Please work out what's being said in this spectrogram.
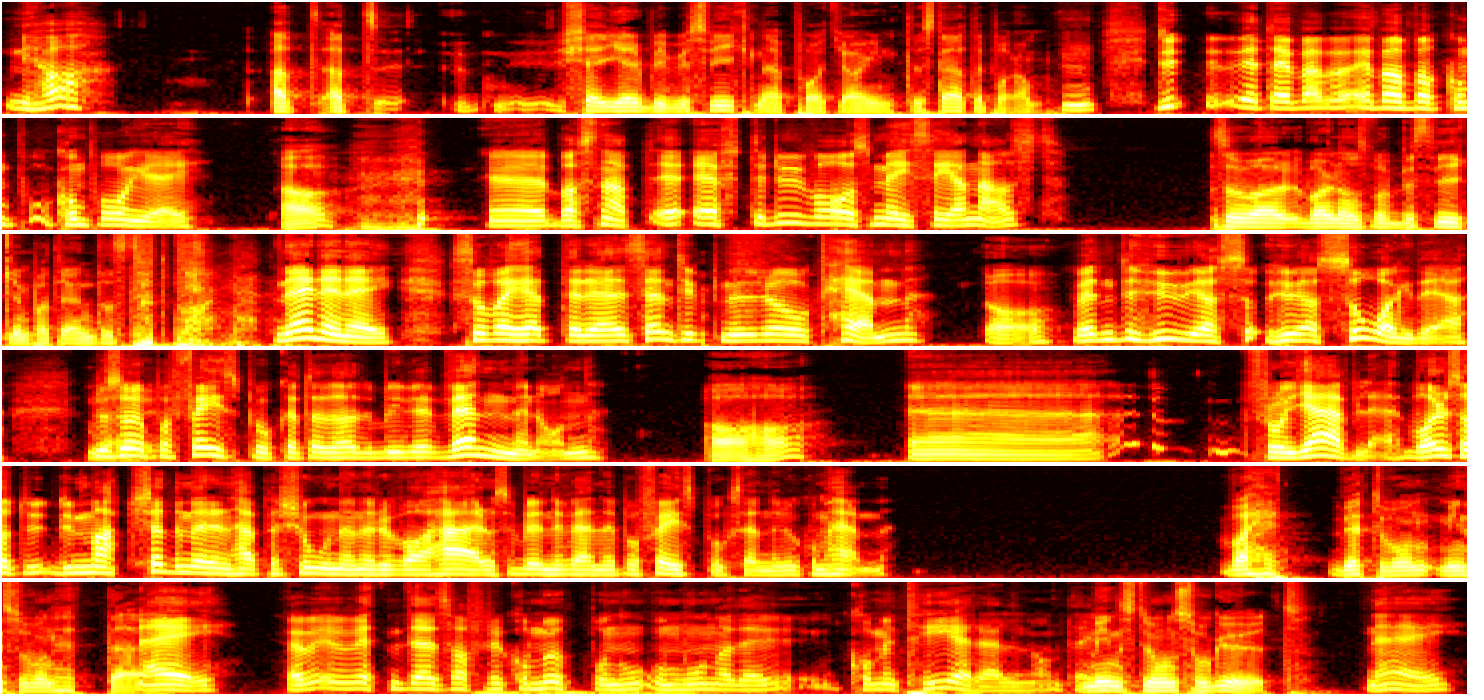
Ja, Att, att tjejer blir besvikna på att jag inte stöter på dem. du, vet du, jag bara, jag bara, bara kom, på- kom på en grej. Ja. Eh, bara snabbt. E- Efter du var hos mig senast. Så var, var det någon som var besviken på att jag inte stött på henne. Nej, nej, nej. Så vad heter det, sen typ när du har åkt hem. Ja. Jag vet inte hur jag, hur jag såg det. Nej. såg jag på Facebook att du hade blivit vän med någon. Jaha. Eh, från Gävle. Var det så att du, du matchade med den här personen när du var här och så blev ni vänner på Facebook sen när du kom hem? Vad hette, vet du vad hon, minns du vad hon hette? Nej. Jag vet, jag vet inte ens varför det kom upp om hon, om hon hade kommenterat eller någonting. Minns du hur hon såg ut? Nej.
